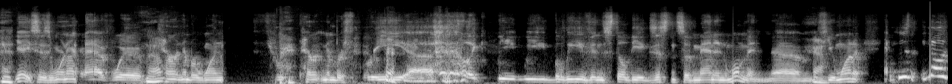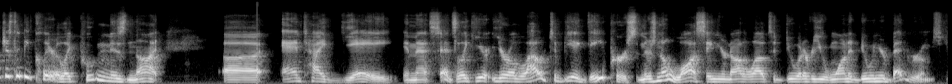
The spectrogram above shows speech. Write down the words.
Yeah. yeah. He says we're not going to have we're No. parent number one, parent number three. Uh, like we, we believe in still the existence of man and woman. Um, Yeah. If you want to, and he's you know just to be clear, like Putin is not uh, anti-gay in that sense. Like you're you're allowed to be a gay person. There's no law saying you're not allowed to do whatever you want to do in your bedrooms.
